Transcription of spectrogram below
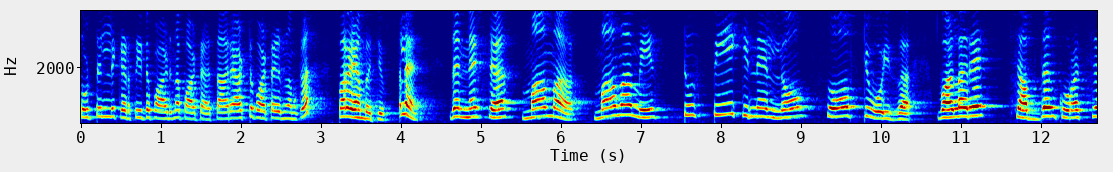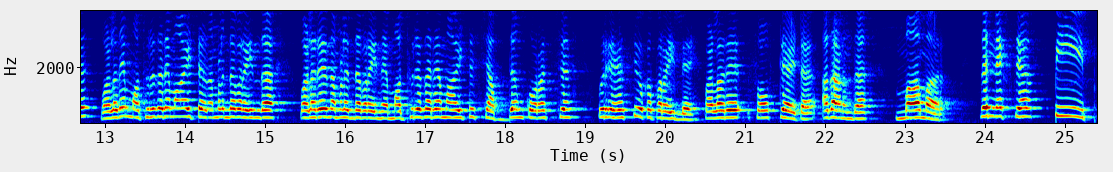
തൊട്ടിലിൽ കിടത്തിയിട്ട് പാടുന്ന പാട്ട് താരാട്ട് പാട്ട് എന്ന് നമുക്ക് പറയാൻ പറ്റും അല്ലേ? Then next murmur murmur means to speak in a low soft voice വളരെ ശബ്ദം കുറച്ച് വളരെ മധുരതരമായിട്ട് നമ്മൾ എന്താ പറയുന്നത്? വളരെ നമ്മൾ എന്താ പറയുന്നത്? മധുരതരമായിട്ട് ശബ്ദം കുറച്ച് ഒരു രഹസ്യമൊക്കെ പറയില്ലേ? വളരെ സോഫ്റ്റ് ആയിട്ട്. അതാണെന്ത്? Murmur then next peep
